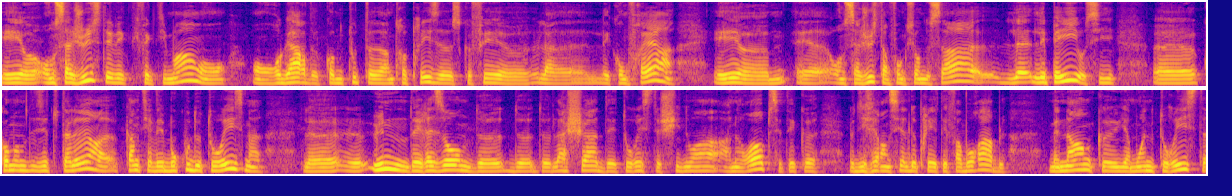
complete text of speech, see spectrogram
Et on s'ajuste effectivement. On, regarde, comme toute entreprise, ce que fait les confrères et, on s'ajuste en fonction de ça. les pays aussi. comme on disait tout à l'heure, quand il y avait beaucoup de tourisme, une des raisons de, l'achat des touristes chinois en Europe, c'était que le différentiel de prix était favorable. Maintenant qu'il y a moins de touristes,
